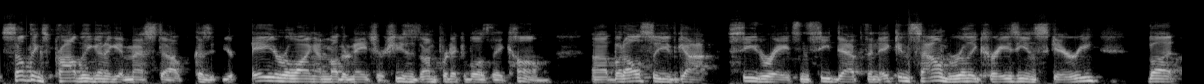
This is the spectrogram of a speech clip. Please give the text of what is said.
something's probably going to get messed up because you're a you're relying on Mother Nature. She's as unpredictable as they come. Uh, but also you've got seed rates and seed depth, and it can sound really crazy and scary. But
